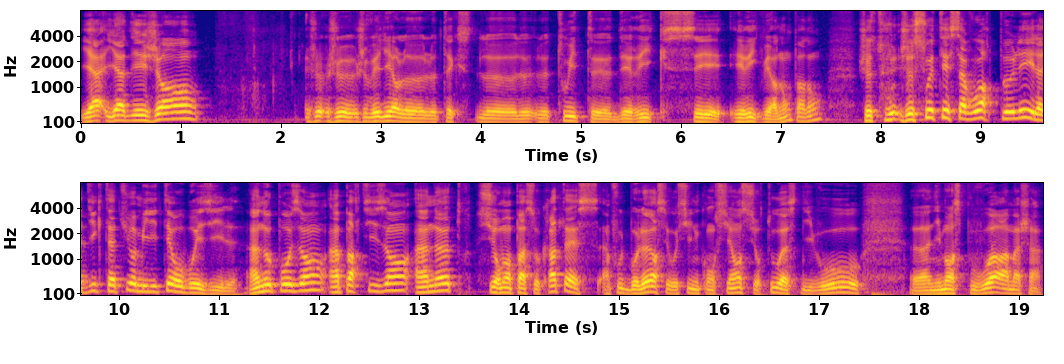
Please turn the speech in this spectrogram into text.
il y a, y a des gens je, vais lire le, tweet d'Éric C. Éric Vernon, pardon. Je, souhaitais savoir Pelé et la dictature militaire au Brésil. Un opposant, un partisan, un neutre, sûrement pas Socrates. Un footballeur, c'est aussi une conscience, surtout à ce niveau, euh, un immense pouvoir, un machin.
